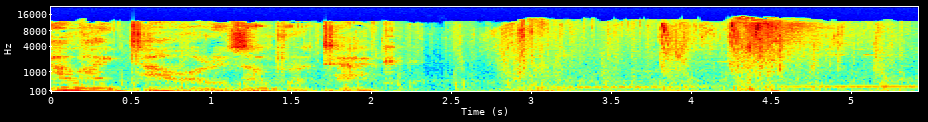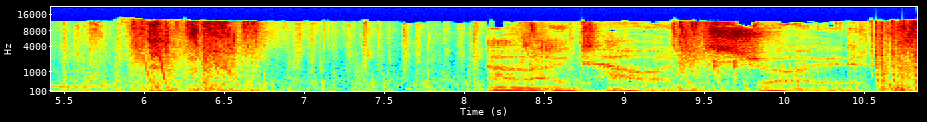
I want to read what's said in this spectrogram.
Allied tower is under attack. Allied tower destroyed.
